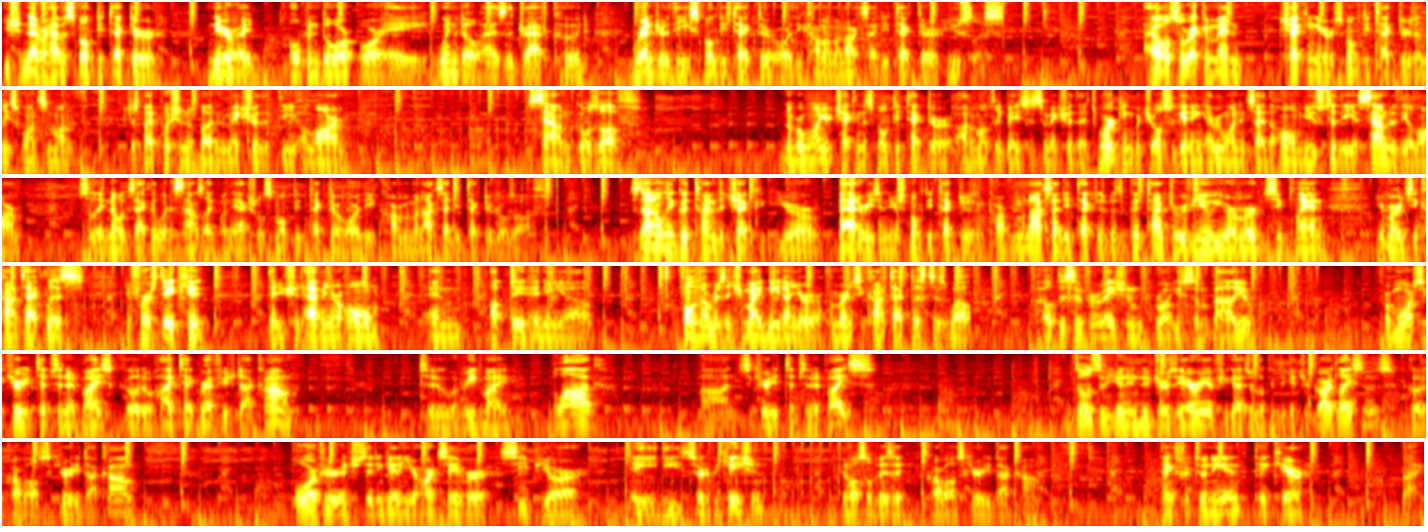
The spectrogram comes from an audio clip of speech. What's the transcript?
You should never have a smoke detector near an open door or a window as the draft could render the smoke detector or the carbon monoxide detector useless. I also recommend checking your smoke detectors at least once a month just by pushing the button make sure that the alarm sound goes off number one, you're checking the smoke detector on a monthly basis to make sure that it's working, but you're also getting everyone inside the home used to the sound of the alarm so they know exactly what it sounds like when the actual smoke detector or the carbon monoxide detector goes off. It's not only a good time to check your batteries and your smoke detectors and carbon monoxide detectors, but it's a good time to review your emergency plan, your emergency contact list, your first aid kit that you should have in your home, and update any uh, phone numbers that you might need on your emergency contact list as well. I hope this information brought you some value. For more security tips and advice, go to hightechrefuge.com to read my blog on security tips and advice. Those of you in the New Jersey area, if you guys are looking to get your guard license, go to carbajalsecurity.com. Or if you're interested in getting your Heart Saver CPR AED certification, you can also visit CarbajalSecurity.com. Thanks for tuning in. Take care. Bye.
